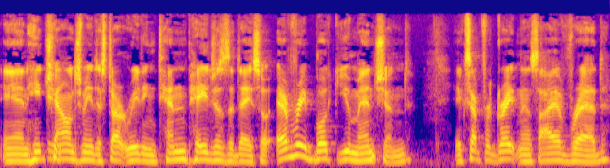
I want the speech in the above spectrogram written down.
And he hmm. challenged me to start reading 10 pages a day. So every book you mentioned except for greatness, I have read,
